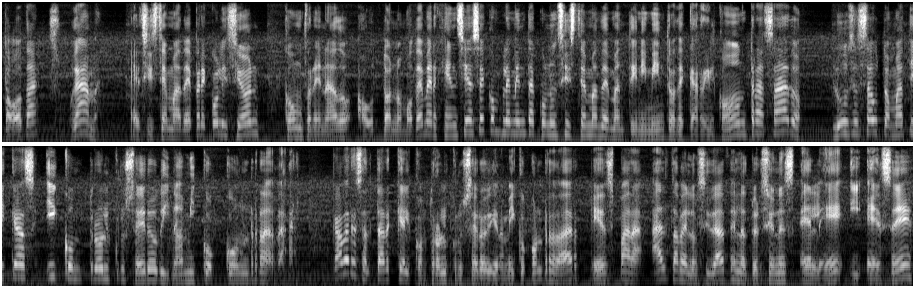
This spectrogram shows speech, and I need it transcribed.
toda su gama el sistema de precolisión con frenado autónomo de emergencia se complementa con un sistema de mantenimiento de carril con trazado, luces automáticas y control crucero dinámico con radar. Cabe resaltar que el control crucero dinámico con radar es para alta velocidad en las versiones LE y SE,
